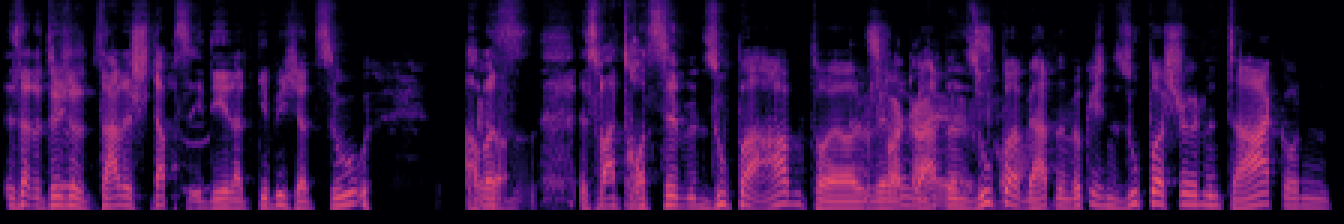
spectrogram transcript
ist das natürlich eine totale Schnapsidee, das gebe ich ja zu. Aber Ja. es, es war trotzdem ein super Abenteuer. Wir, wir hatten einen super, war- wir hatten wirklich einen super schönen Tag und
